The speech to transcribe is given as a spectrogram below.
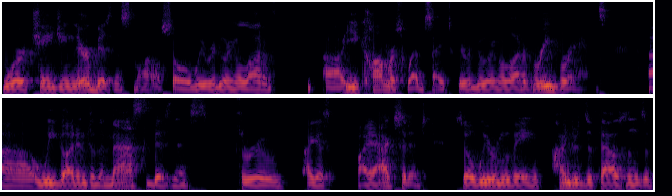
were changing their business model. So we were doing a lot of uh, e-commerce websites. We were doing a lot of rebrands. Uh, we got into the mask business through, I guess, by accident. So we were moving hundreds of thousands of,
